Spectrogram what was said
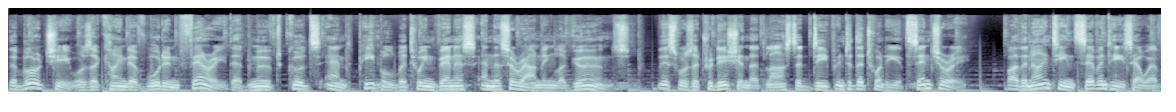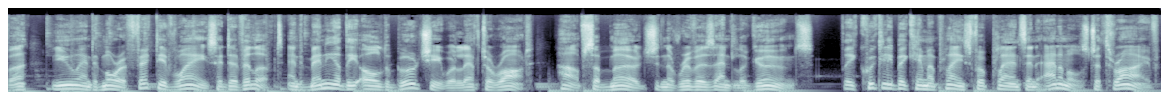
The Burci was a kind of wooden ferry that moved goods and people between Venice and the surrounding lagoons. This was a tradition that lasted deep into the 20th century, by the 1970s, however, new and more effective ways had developed and many of the old burci were left to rot, half submerged in the rivers and lagoons. They quickly became a place for plants and animals to thrive,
